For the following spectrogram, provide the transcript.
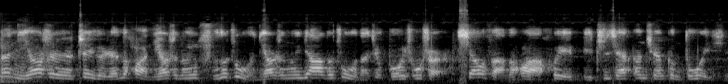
那你要是这个人的话，你要是能扶得住，你要是能压得住呢，就不会出事儿。相反的话，会比之前安全更多一些。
